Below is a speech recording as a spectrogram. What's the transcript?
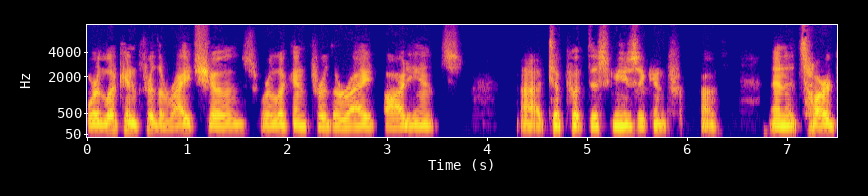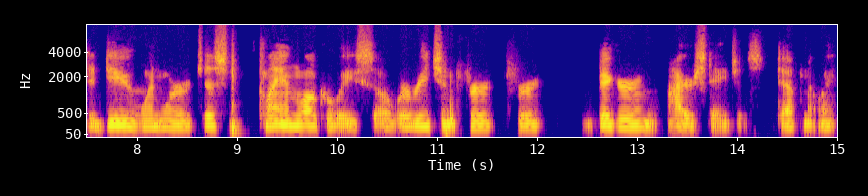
we're looking for the right shows. We're looking for the right audience uh, to put this music in front of. And it's hard to do when we're just playing locally. So we're reaching for, for bigger and higher stages, definitely.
